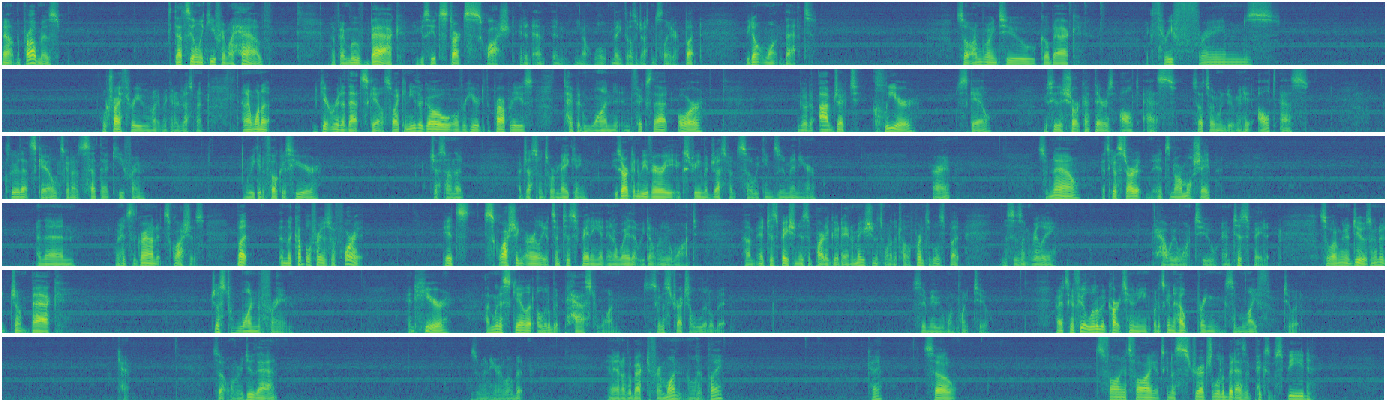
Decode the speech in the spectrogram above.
Now, the problem is, that's the only keyframe I have. If I move back, you can see it starts squashed, and, it, and you know we'll make those adjustments later. But we don't want that. So I'm going to go back like three frames. We'll try three, we might make an adjustment. And I want to get rid of that scale. So I can either go over here to the properties, type in 1 and fix that, or go to Object, Clear, Scale. You see the shortcut there is Alt-S. So that's what I'm going to do. I'm going to hit Alt-S, clear that scale. It's going to set that keyframe And we can focus here just on the adjustments we're making. These aren't going to be very extreme adjustments, so we can zoom in here. Alright. So now, it's going to start at its normal shape. And then, when it hits the ground, it squashes. But, in the couple frames before it, it's squashing early. It's anticipating it in a way that we don't really want. Um, anticipation is a part of good animation. It's one of the 12 principles, but this isn't really how we want to anticipate it. So what I'm going to do is I'm going to jump back just one frame. And here, I'm going to scale it a little bit past 1. So it's going to stretch a little bit. Say maybe 1.2. Alright, it's going to feel a little bit cartoony, but it's going to help bring some life to it. Okay. So when we do that, zoom in here a little bit. And I'll go back to frame 1, and we'll hit play. Okay, so it's falling, it's falling, it's going to stretch a little bit as it picks up speed,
